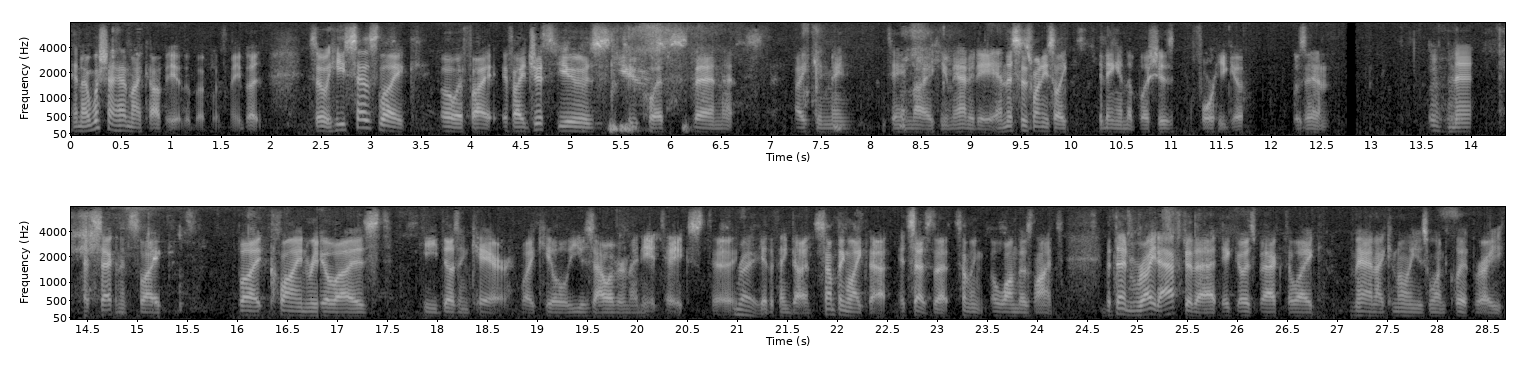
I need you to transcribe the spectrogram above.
and I wish I had my copy of the book with me, but so he says like, oh, if I if I just use two clips, then I can maintain my humanity. And this is when he's like sitting in the bushes before he go- goes in. Mhm. And then a second, it's like, but Klein realized he doesn't care. Like he'll use however many it takes to Right. get a thing done. Something like that. It says that something along those lines. But then right after that, it goes back to like, man, I can only use one clip or I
